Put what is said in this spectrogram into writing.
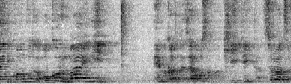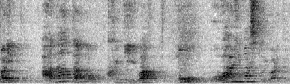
際にこのことが起こる前にネブカドネザル王様は聞いていた。それはつまりあなたの国はもう終わりますと言われてる。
